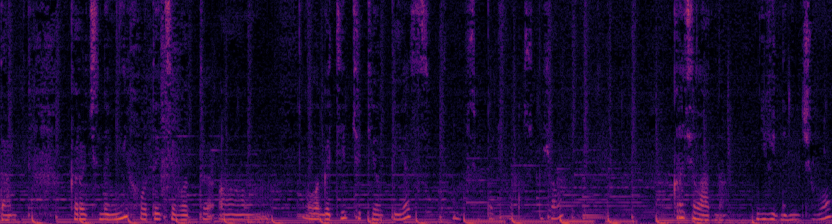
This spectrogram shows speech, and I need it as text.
Да. Короче, на них вот эти вот э, логотипчики LPS. Все, под фокус бежал. Короче, ладно. Не видно ничего.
